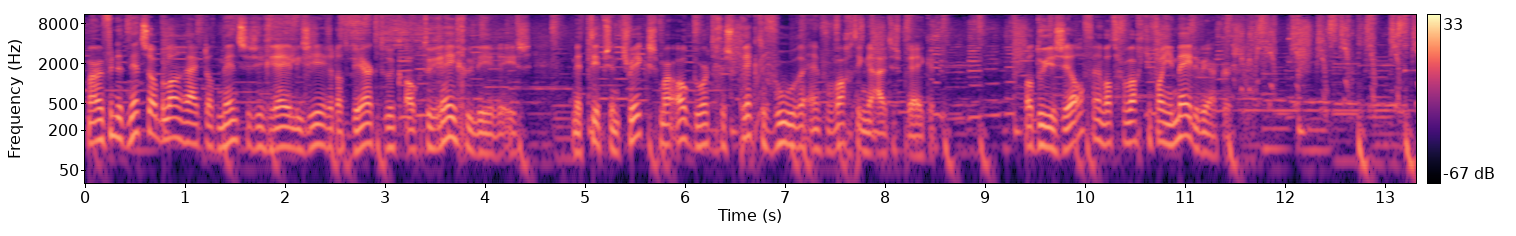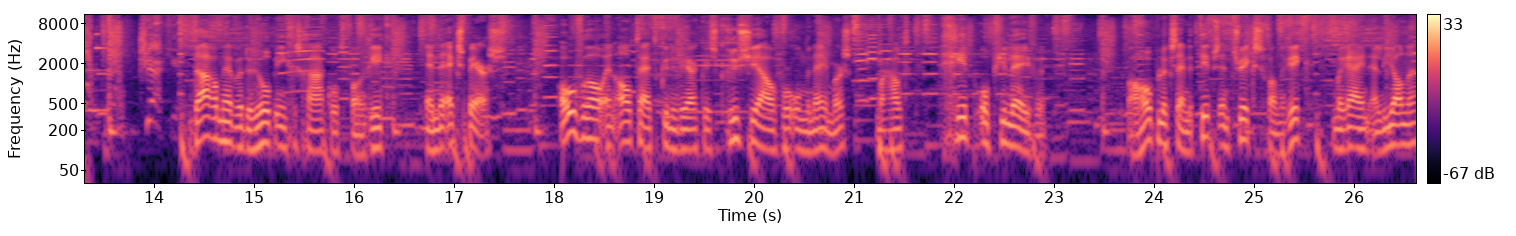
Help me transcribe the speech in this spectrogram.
Maar we vinden het net zo belangrijk dat mensen zich realiseren dat werkdruk ook te reguleren is. Met tips en tricks, maar ook door het gesprek te voeren en verwachtingen uit te spreken. Wat doe je zelf en wat verwacht je van je medewerkers? Daarom hebben we de hulp ingeschakeld van Rick en de experts. Overal en altijd kunnen werken is cruciaal voor ondernemers, maar houd grip op je leven. Hopelijk zijn de tips en tricks van Rick, Marijn en Lianne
